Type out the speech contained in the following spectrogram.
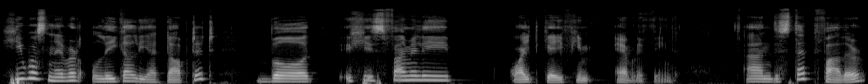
He was never legally adopted, but his family quite gave him everything. And the stepfather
